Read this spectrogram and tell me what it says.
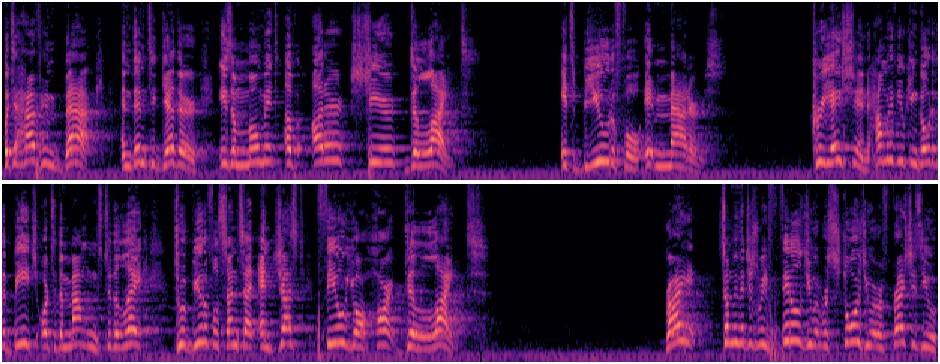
But to have him back and them together is a moment of utter sheer delight. It's beautiful, it matters. Creation. How many of you can go to the beach or to the mountains, to the lake, to a beautiful sunset and just feel your heart delight? Right? Something that just refills you, it restores you, it refreshes you.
